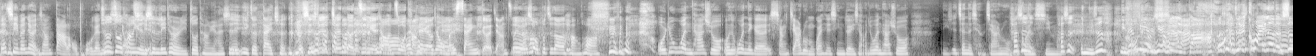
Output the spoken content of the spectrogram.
那气氛就很像大老婆跟就是 做汤圆是 literally 做汤圆，还是一个代称？不是，是真的字面上的做汤圆，oh, okay, okay. 就我们三个这样子。然后是我不知道的行话，我就问他说，我就问那个想加入我们关系的新对象，我就问他说。你是真的想加入我们关系吗？他是，你这你在面试吧？我很在快乐的说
